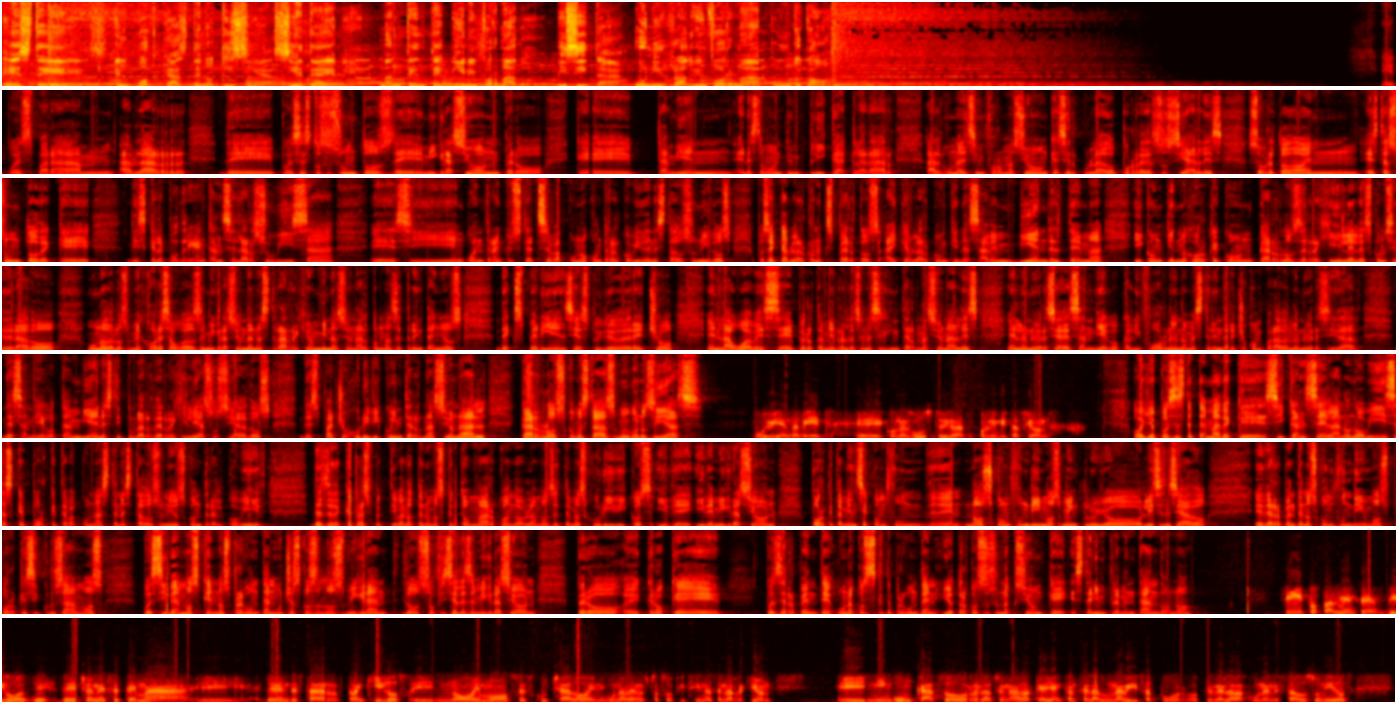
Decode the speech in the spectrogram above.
Este es el podcast de Noticias 7 AM. Mantente bien informado. Visita uniradioinforma.com. Eh, pues para mm, hablar de pues estos asuntos de migración, pero que también en este momento implica aclarar alguna desinformación que ha circulado por redes sociales, sobre todo en este asunto de que dice le podrían cancelar su visa eh, si encuentran que usted se vacunó contra el COVID en Estados Unidos. Pues hay que hablar con expertos, hay que hablar con quienes saben bien del tema y con quién mejor que con Carlos de Regil. Él es considerado uno de los mejores abogados de inmigración de nuestra región binacional con más de 30 años de experiencia. Estudió Derecho en la UABC, pero también Internacionales en la Universidad de San Diego, California, una maestría en Derecho Comparado en la Universidad de San Diego también. Es titular de Regil y Asociados de despacho jurídico internacional. Carlos, ¿cómo estás? Muy buenos días. Muy bien, David, eh, con el gusto y gracias por la invitación. Oye, pues este tema de que si cancelan o no visas, que porque te vacunaste en Estados Unidos contra el COVID, ¿desde qué perspectiva lo tenemos que tomar cuando hablamos de temas jurídicos y de, y de migración? Porque también se confunden, nos confundimos, me incluyo licenciado, eh, de repente nos confundimos porque si cruzamos, pues sí vemos que nos preguntan muchas cosas los migrantes, los oficiales de migración, pero eh, creo que, pues de repente, una cosa es que te pregunten y otra cosa es una acción que están implementando, ¿no? Sí, totalmente. Digo, de, hecho en ese tema eh, deben de estar tranquilos. no hemos escuchado en ninguna de nuestras oficinas en la región ningún caso relacionado a que hayan cancelado una visa por obtener la vacuna en Estados Unidos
